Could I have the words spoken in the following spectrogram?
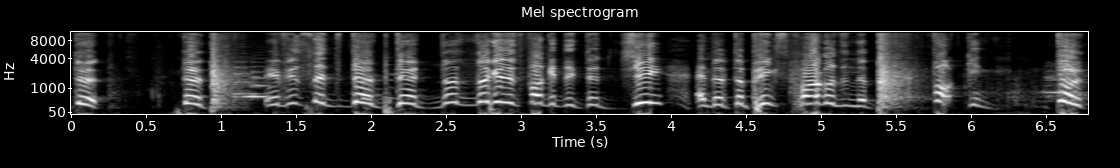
Dude, dude, if you said, dude, dude, look look at this fucking thing, the G and the, the pink sparkles and the fucking, dude.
